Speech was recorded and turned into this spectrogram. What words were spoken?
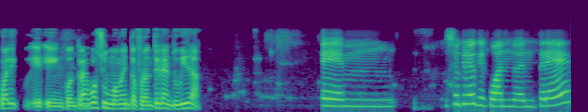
¿Cuál, eh, ¿Encontrás vos un momento frontera en tu vida? Eh, yo creo que cuando entré,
